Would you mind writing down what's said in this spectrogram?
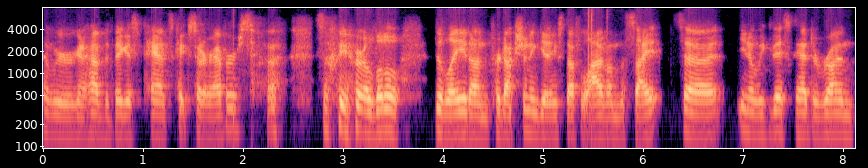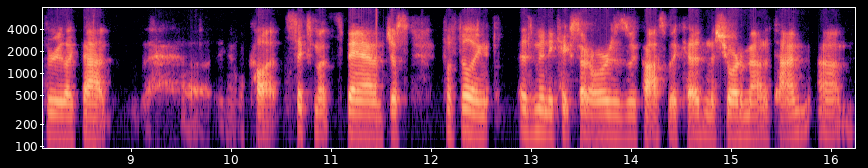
that we were going to have the biggest pants Kickstarter ever. So, so we were a little delayed on production and getting stuff live on the site. So you know, we basically had to run through like that, uh, you know, we'll call it six month span of just fulfilling as many Kickstarter orders as we possibly could in a short amount of time. Um,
